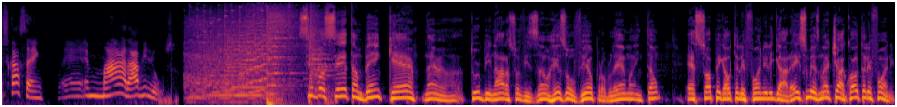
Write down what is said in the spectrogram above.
ficar sem. É, é maravilhoso. Se você também quer né, turbinar a sua visão, resolver o problema, então é só pegar o telefone e ligar. É isso mesmo, né, Tiago? Qual é o telefone?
